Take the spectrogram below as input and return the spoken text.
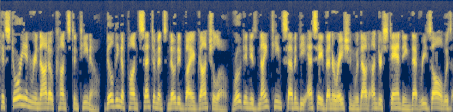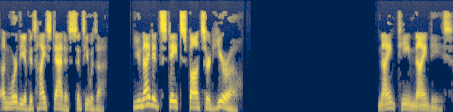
Historian Renato Constantino, building upon sentiments noted by Agoncillo, wrote in his 1970 essay Veneration without understanding that Rizal was unworthy of his high status since he was a United States-sponsored hero. 1990s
